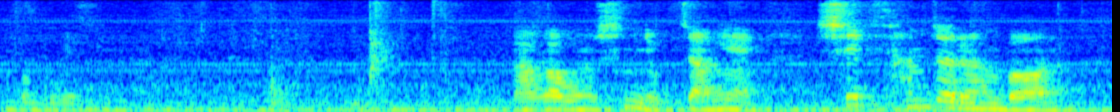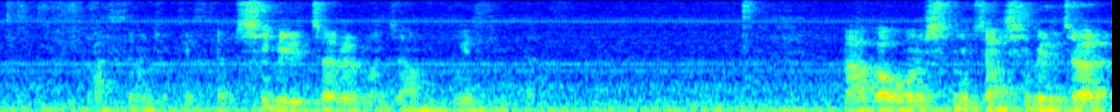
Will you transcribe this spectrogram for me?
한번 보겠습니다. 마가복음 16장에 13절을 한번 봤으면 좋겠어요. 11절을 먼저 한번 보겠습니다. 마가복음 16장 11절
